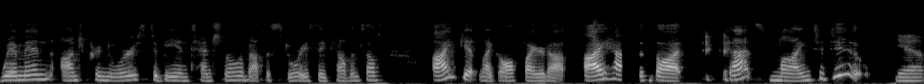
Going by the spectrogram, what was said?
women entrepreneurs to be intentional about the stories they tell themselves, I get like all fired up. I have the thought, that's mine to do. Yeah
